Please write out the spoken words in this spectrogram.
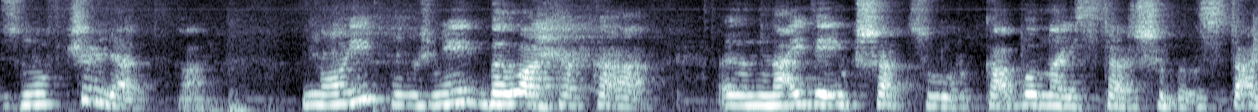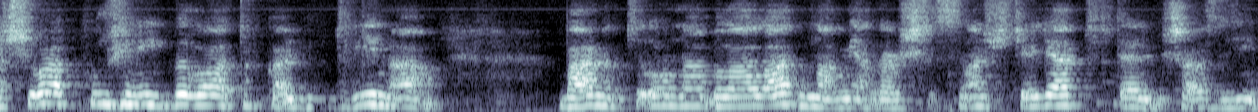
znów trzylatka. No i później była taka największa córka, bo najstarszy był Stasiu, a później była taka Ludwina. Bardzo ona była ładna, miała 16 lat w ten czas i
